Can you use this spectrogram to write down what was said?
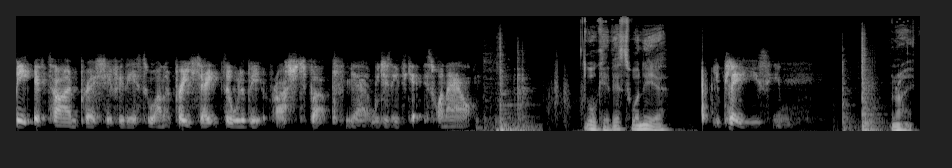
bit of time pressure for this one. I appreciate it's all a bit rushed, but yeah, we just need to get this one out. Okay, this one here. You please. Right.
